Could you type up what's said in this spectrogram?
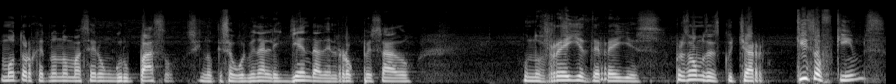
Motorhead no nomás era un grupazo, sino que se volvió una leyenda del rock pesado, unos reyes de reyes. Por eso vamos a escuchar Kiss of Kings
